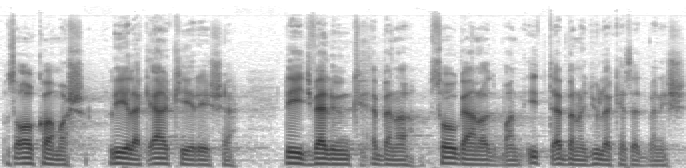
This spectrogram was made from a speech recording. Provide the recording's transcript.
az alkalmas lélek elkérése, légy velünk ebben a szolgálatban, itt ebben a gyülekezetben is.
